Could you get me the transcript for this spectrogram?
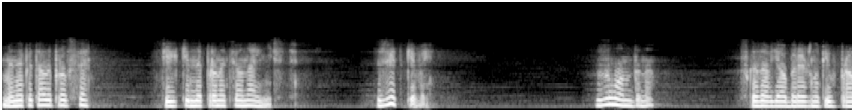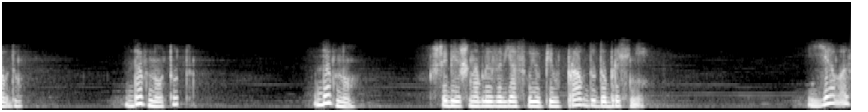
Мене питали про все, тільки не про національність. Звідки ви? З Лондона, сказав я обережно півправду. Давно тут? Давно. Ще більше наблизив я свою півправду до брехні. Я вас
